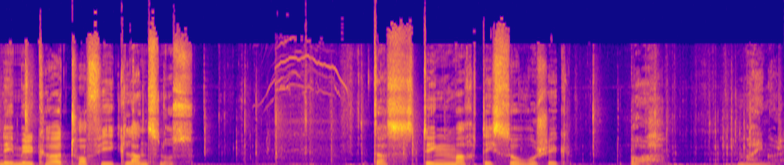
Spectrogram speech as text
Ne, Milka Toffee Glanznuss. Das Ding macht dich so wuschig. Boah, mein Gott.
